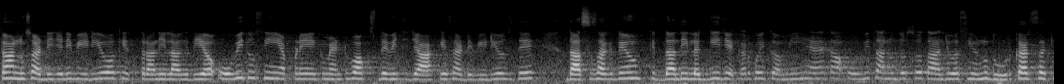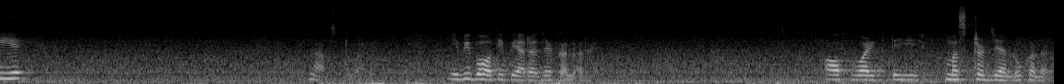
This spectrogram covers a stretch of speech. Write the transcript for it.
ਤੁਹਾਨੂੰ ਸਾਡੀ ਜਿਹੜੀ ਵੀਡੀਓ ਆ, ਕਿਸ ਤਰ੍ਹਾਂ ਦੀ ਲੱਗਦੀ ਆ, ਉਹ ਵੀ ਤੁਸੀਂ ਆਪਣੇ ਕਮੈਂਟ ਬਾਕਸ ਦੇ ਵਿੱਚ ਜਾ ਕੇ ਸਾਡੇ ਵੀਡੀਓਜ਼ ਦੇ ਦੱਸ ਸਕਦੇ ਹੋ। ਕਿੱਦਾਂ ਦੀ ਲੱਗੀ? ਜੇਕਰ ਕੋਈ ਕਮੀ ਹੈ, ਤਾਂ ਉਹ ਵੀ ਸਾਨੂੰ ਦੱਸੋ ਤਾਂ ਜੋ ਅਸੀਂ ਉਹਨੂੰ ਦੂਰ ਕਰ ਸਕੀਏ। ਲਾਸਟ ਵਨ ਇਹ ਵੀ ਬਹੁਤ ਹੀ ਪਿਆਰਾ ਜਿਹਾ ਕਲਰ ਹੈ। ਆਫ ਵਾਈਟ ਤੇ mustard yellow colour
